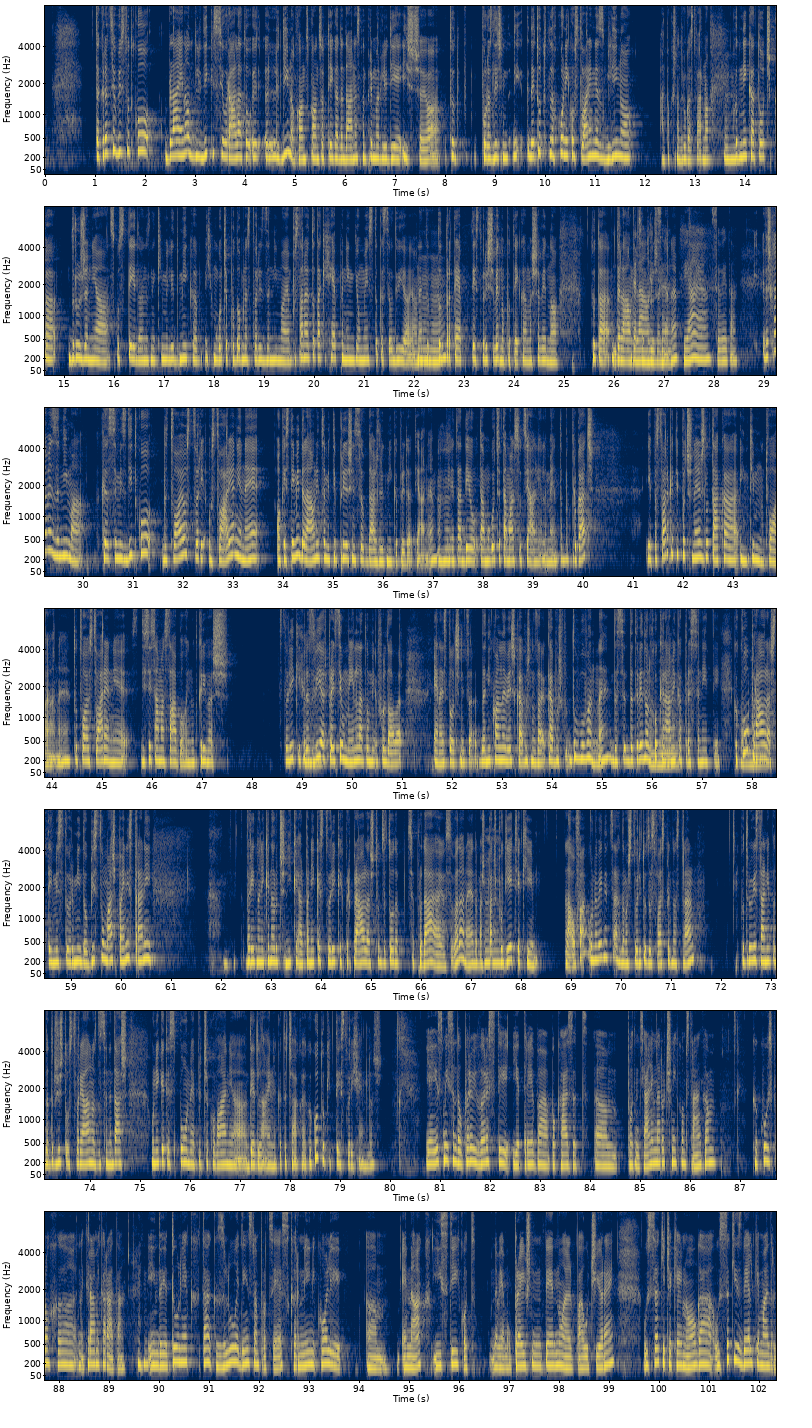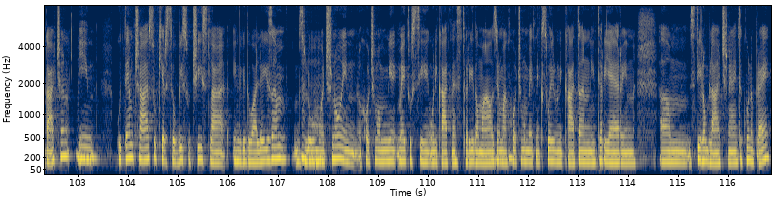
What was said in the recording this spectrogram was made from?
Takrat si v bistvu tako bila ena od ljudi, ki si urala to eh, ledino, konc koncev tega, da danes naprimer, ljudje iščejo tudi po različnih, da je to tudi lahko neko ustvarjanje z glino ali pa kakšna druga stvar. No, uh mhm. -huh. Kot neka točka druženja skozi teden z nekimi ljudmi, ki jih mogoče podobne stvari zanimajo. Postanejo to taki happeningi v mestu, ki se odvijajo. Uh -huh. Tudi tud pred te, te stvari še vedno potekajo, ima še vedno tudi ta delavnica Delavnice. druženja. Ja, ja, seveda. Veš, kaj me zanima? Ker se mi zdi tako, da tvoje ustvarjanje, ne, okay, s temi delavnicami ti prideš in se obdaš z ljudmi, ki pridejo tja. Uh mhm. -huh. In je ta del, ta mogoče ta malce socialni element, ampak drugače. Je pa stvar, ki ti počneš, zelo tako intimna tvoja. Ne? To tvoje ustvarjanje, ti si sama sabo in odkrivaš stvari, ki jih mhm. razvijaš. Prej si umenila, to mi je fuldober. Ena istočnica, da nikoli ne veš, kaj boš, nazaj, kaj boš dobil ven, da, se, da te vedno lahko mm -hmm. keramika preseneti. Kako mhm. upravljaš s temi stvarmi, da v bistvu imaš po eni strani verjetno neke naročnike ali pa neke stvari, ki jih pripravljaš tudi zato, da se prodajajo, seveda, ne? da imaš mm -hmm. pač mhm. podjetje, ki laufa v navednicah, da imaš stvari tudi za svojo spletno stran. Po drugi strani pa da držiš to ustvarjalnost, da se ne daš v neke te spone, pričakovanja, deadline, ki te čakajo. Kako tukaj te stvari handlaš? Ja, jaz mislim, da v prvi vrsti je treba pokazati um, potencijalnim naročnikom, strankam, kako sploh uh, keramika rata. Uh mhm. -huh. In da je tu nek tak zelo edinstven proces, ker ni nikoli um, enak, isti kot ne vem, v prejšnjem tednu ali pa včeraj. Vsak je čekaj noga, vsak izdelek je mal drugačen in v tem času, kjer se v bistvu čisla individualizem zelo uh -huh. močno in hočemo imeti vsi unikatne stvari doma, oziroma hočemo imeti nek svoj unikaten interijer in um, stil oblačenja in tako naprej,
